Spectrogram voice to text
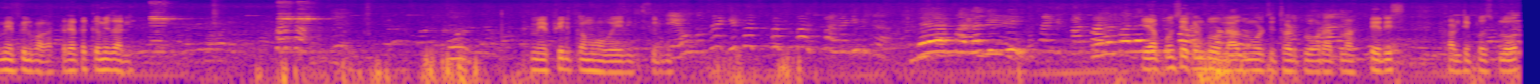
मेहफिल बघा तरी आता कमी झाली. मेहफिल कम हो गई हे आपण सेकंड फ्लोअरला अजून वरती थर्ड फ्लोअर आहे आपला टेरिस खालती फर्स्ट फ्लोअर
